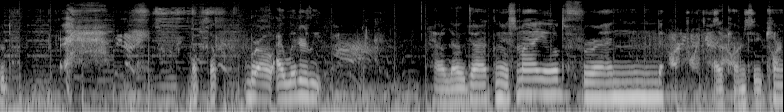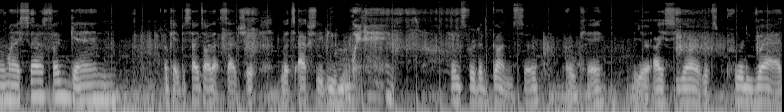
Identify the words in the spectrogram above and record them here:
You're nope, nope. Bro, I literally... Hello darkness, my old friend. I come to kill myself again. Okay, besides all that sad shit, let's actually be winning. Thanks for the gun, sir. Okay. Your ICR looks pretty rad.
